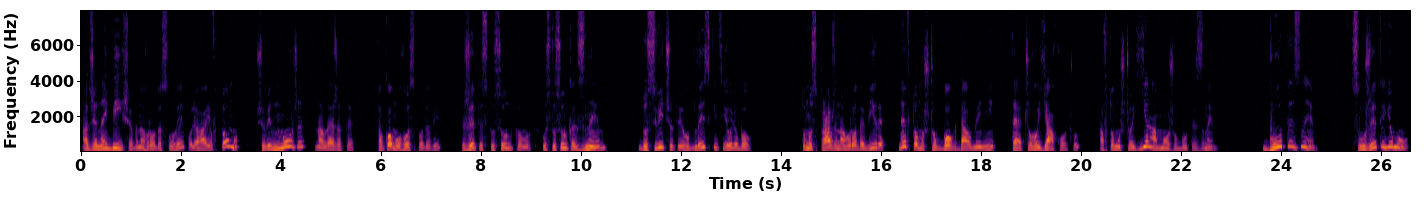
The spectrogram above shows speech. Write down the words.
Адже найбільша винагорода слуги полягає в тому, що він може належати такому Господові, жити стосунком, у стосунках з ним, досвідчити його близькість і його любов. Тому справжня нагорода віри не в тому, що Бог дав мені те, чого я хочу, а в тому, що я можу бути з ним. Бути з ним, служити йому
